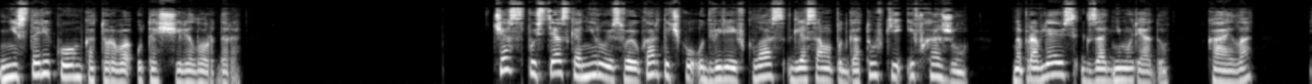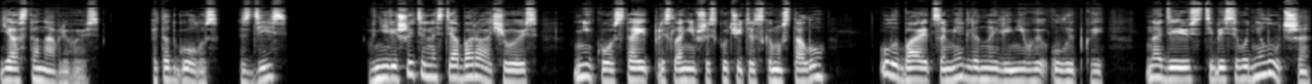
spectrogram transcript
Не стариком, которого утащили лордеры. Час спустя сканирую свою карточку у дверей в класс для самоподготовки и вхожу. Направляюсь к заднему ряду. «Кайла». Я останавливаюсь. Этот голос здесь? В нерешительности оборачиваюсь. Нико стоит, прислонившись к учительскому столу, улыбается медленной ленивой улыбкой. «Надеюсь, тебе сегодня лучше».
